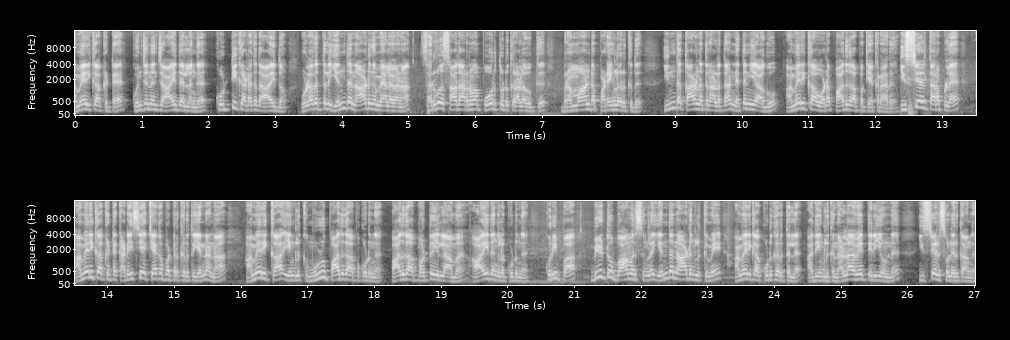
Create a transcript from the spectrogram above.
அமெரிக்கா கிட்ட கொஞ்ச நெஞ்ச ஆயுதம் இல்லைங்க. கொட்டி கிடக்குது ஆயுதம். உலகத்தில் எந்த நாடுங்க மேலே வேணா சர்வசாதாரணமாக போர் தொடுக்கிற அளவுக்கு பிரம்மாண்ட படைகளும் இருக்குது. இந்த காரணத்தினால தான் நெத்தன்யாகு அமெரிக்காவோட பாதுகாப்பை கேட்குறாரு இஸ்ரேல் தரப்பில் அமெரிக்கா கிட்ட கடைசியாக கேட்கப்பட்டிருக்கிறது என்னன்னா அமெரிக்கா எங்களுக்கு முழு பாதுகாப்பு கொடுங்க. பாதுகாப்பு மட்டும் இல்லாமல் ஆயுதங்களை கொடுங்க. குறிப்பாக பி டூ பாமர்ஸுங்களை எந்த நாடுகளுக்குமே அமெரிக்கா கொடுக்கறதில்ல. அது எங்களுக்கு நல்லாவே தெரியும்னு இஸ்ரேல் சொல்லியிருக்காங்க.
